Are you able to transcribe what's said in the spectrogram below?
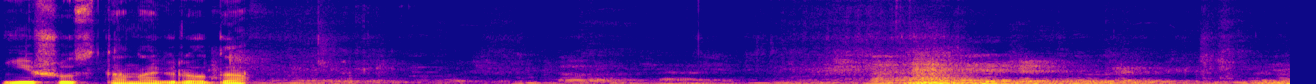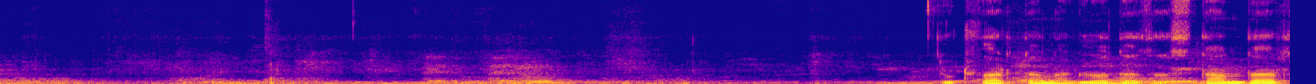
I szósta nagroda. Tu czwarta nagroda za standard.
